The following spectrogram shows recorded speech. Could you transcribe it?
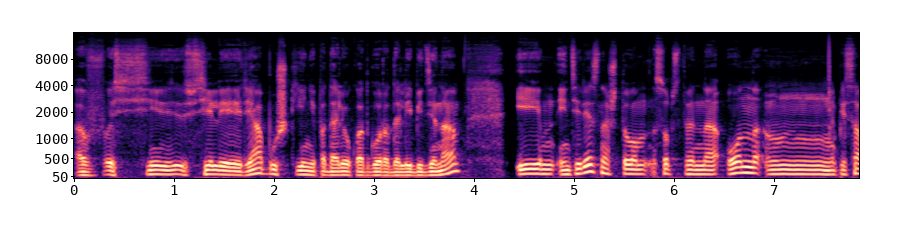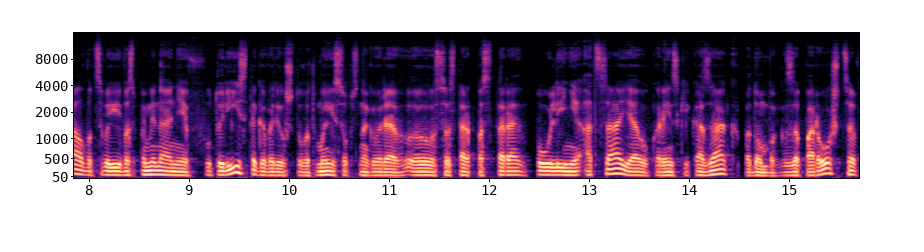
в селе Рябушки, неподалеку от города Лебедина. И интересно, что, собственно, он писал вот свои воспоминания футуриста, говорил, что вот мы, собственно говоря, э, со стар, по, стар, по линии отца, я украинский казак, потом запорожцев.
